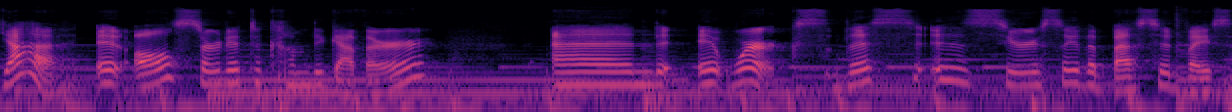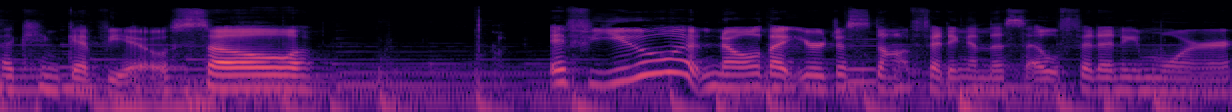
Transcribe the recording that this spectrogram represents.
yeah, it all started to come together and it works. This is seriously the best advice I can give you. So, if you know that you're just not fitting in this outfit anymore,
